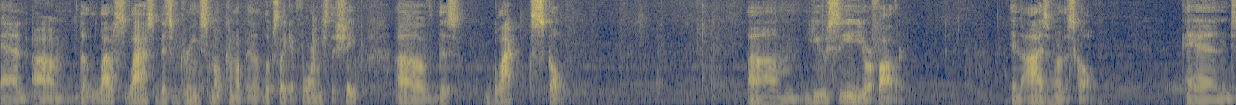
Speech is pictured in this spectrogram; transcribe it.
and um, the last last bits of green smoke come up, and it looks like it forms the shape of this black skull. Um, you see your father in the eyes of one of the skull, and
